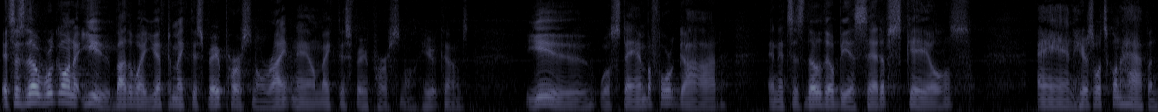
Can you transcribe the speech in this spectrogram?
it's as though we're going at you. By the way, you have to make this very personal right now. Make this very personal. Here it comes. You will stand before God, and it's as though there'll be a set of scales. And here's what's going to happen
